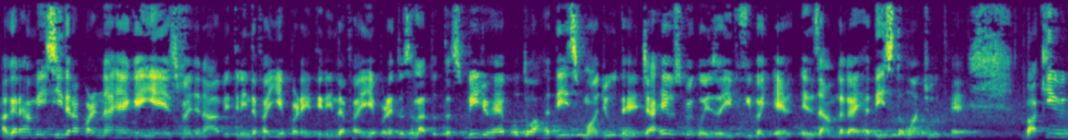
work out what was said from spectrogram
اگر ہمیں اسی طرح پڑھنا ہے کہ یہ اس میں جناب اتنی دفعہ یہ پڑھیں، اتنی دفعہ یہ پڑھیں، تو سلاط و تصویر جو ہے، وہ تو حدیث موجود ہیں۔ چاہے اس میں کوئی ضعیف کی الزام لگائے، حدیث تو موجود ہے۔ باقی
